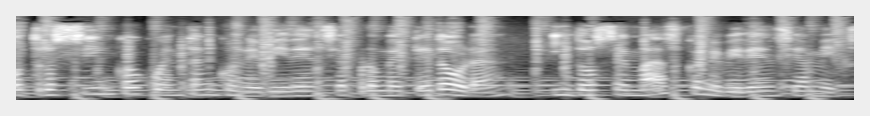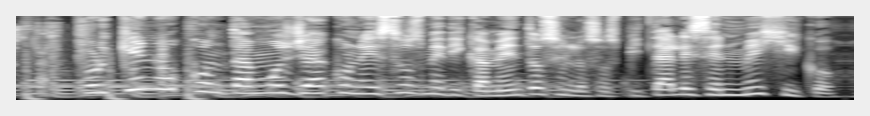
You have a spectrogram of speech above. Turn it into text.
Otros cinco cuentan con evidencia prometedora y 12 más con evidencia mixta. ¿Por qué no contamos ya con esos medicamentos en los hospitales en México?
